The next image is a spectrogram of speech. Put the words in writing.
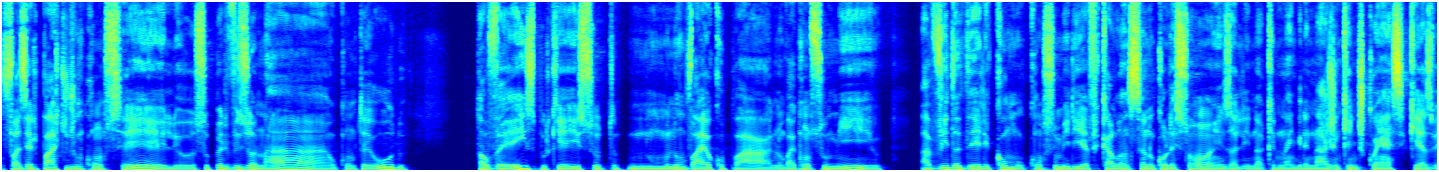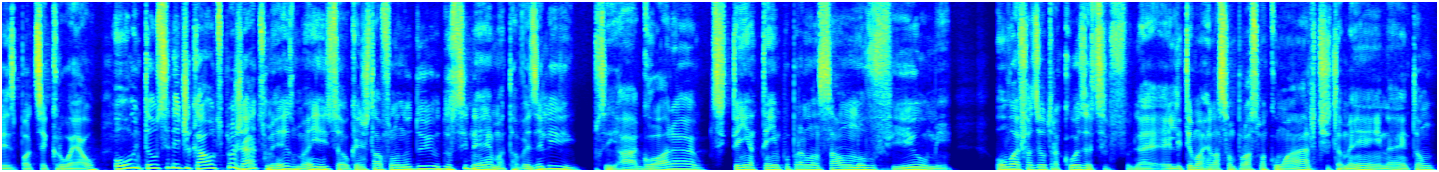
fazer parte de um conselho, supervisionar o conteúdo, talvez, porque isso não vai ocupar, não vai consumir a vida dele como consumiria ficar lançando coleções ali na, na, engrenagem que a gente conhece, que às vezes pode ser cruel. Ou então se dedicar a outros projetos mesmo. É isso, é o que a gente estava falando do, do, cinema. Talvez ele se, agora se tenha tempo para lançar um novo filme. Ou vai fazer outra coisa. É, ele tem uma relação próxima com arte também, né? Então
